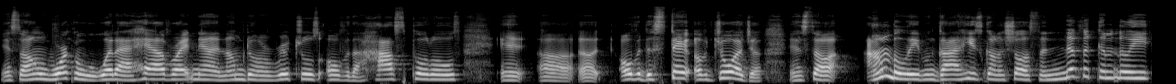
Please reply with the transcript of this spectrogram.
And so I'm working with what I have right now, and I'm doing rituals over the hospitals and uh, uh, over the state of Georgia. And so I'm believing God, He's going to show a significantly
